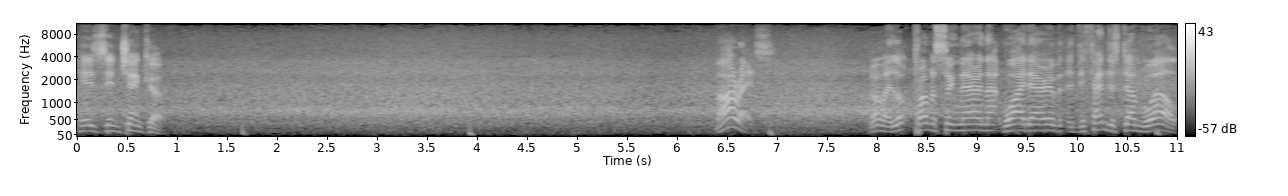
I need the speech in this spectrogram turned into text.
Here's Zinchenko. Mahrez. Well, they look promising there in that wide area, but the defender's done well.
